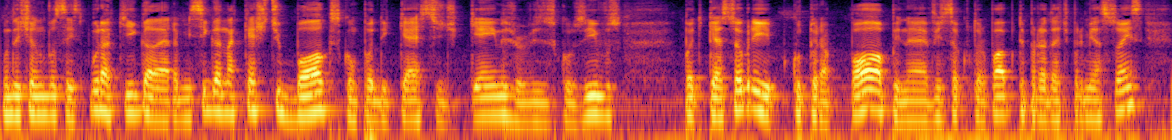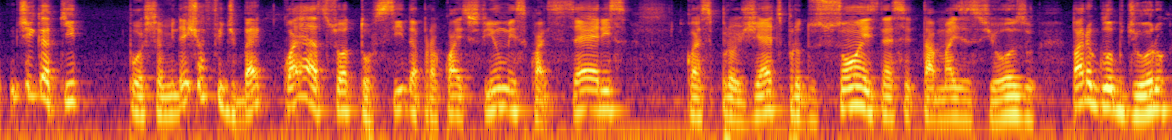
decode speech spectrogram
Vou deixando vocês por aqui, galera. Me siga na Castbox com podcast de games, reviews exclusivos. Podcast sobre cultura pop, né? Vista cultura pop, temporada de premiações. Me diga aqui, poxa, me deixa um feedback. Qual é a sua torcida para quais filmes, quais séries? quais projetos, produções, né? Você tá mais ansioso para o Globo de Ouro.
